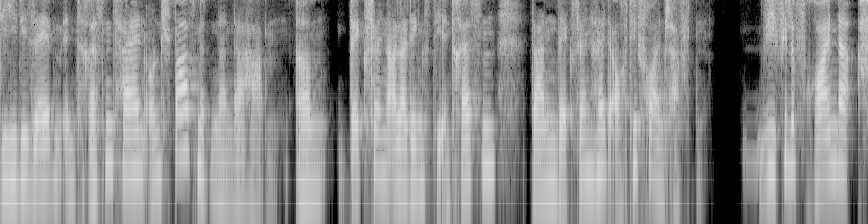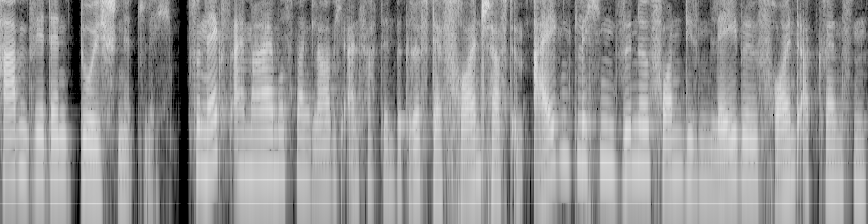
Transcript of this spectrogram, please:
die dieselben Interessen teilen und Spaß miteinander haben. Ähm, wechseln allerdings die Interessen, dann wechseln halt auch die Freundschaften. Wie viele Freunde haben wir denn durchschnittlich? Zunächst einmal muss man, glaube ich, einfach den Begriff der Freundschaft im eigentlichen Sinne von diesem Label Freund abgrenzen,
